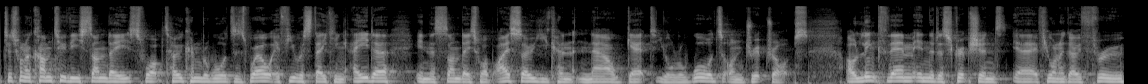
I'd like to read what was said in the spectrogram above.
Just want to come to the SundaeSwap token rewards as well. If you were staking ADA in the SundaeSwap ISO, you can now get your rewards on DripDropz. I'll link them in the description uh, if you want to go through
